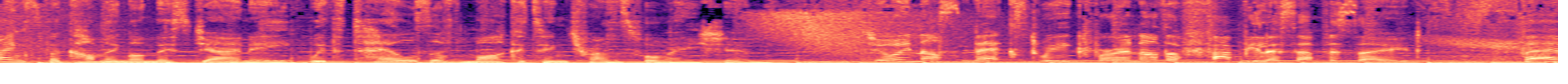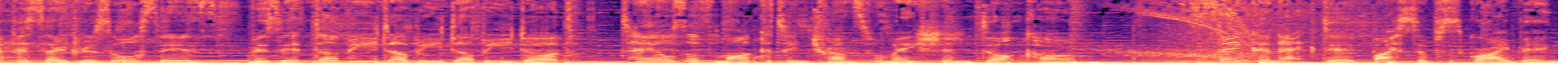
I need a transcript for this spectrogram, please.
Thanks for coming on this journey with Tales of Marketing Transformation. Join us next week for another fabulous episode. For episode resources, visit www.talesofmarketingtransformation.com. Stay connected by subscribing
